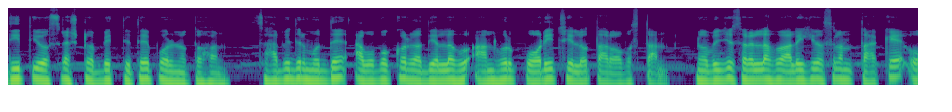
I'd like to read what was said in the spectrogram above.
দ্বিতীয় শ্রেষ্ঠ ব্যক্তিতে পরিণত হন। সাহাবীদের মধ্যে আবু বকর রাদিয়াল্লাহু আনহুর পরই ছিল তার অবস্থান। নবীজি সাল্লাল্লাহু আলহি আসাল্লাম তাকে ও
